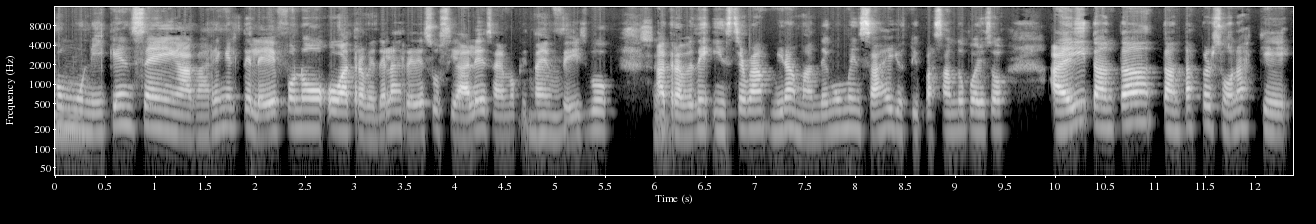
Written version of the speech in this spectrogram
comuníquense, agarren el teléfono o a través de las redes sociales, sabemos que está en Facebook, a través de Instagram, mira, manden un mensaje, yo estoy pasando por eso. Hay tantas, tantas personas que,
